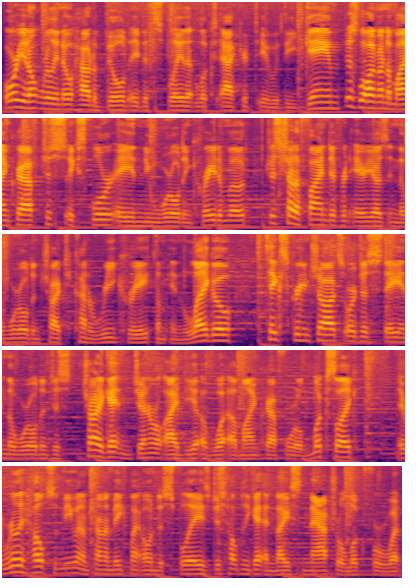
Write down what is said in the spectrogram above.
or you don't really know how to build a display that looks accurate to the game, just log on to Minecraft, just explore a new world in creative mode, just try to find different areas in the world and try to kind of recreate them in LEGO take screenshots or just stay in the world and just try to get a general idea of what a Minecraft world looks like. It really helps with me when I'm trying to make my own displays, just helps me get a nice natural look for what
